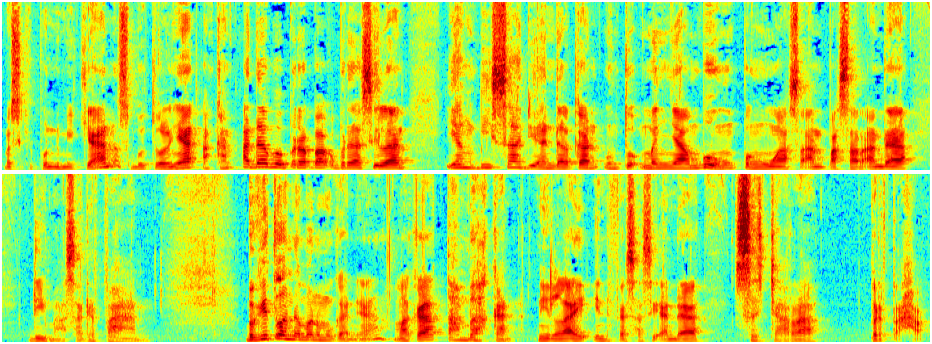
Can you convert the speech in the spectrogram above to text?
Meskipun demikian, sebetulnya akan ada beberapa keberhasilan yang bisa diandalkan untuk menyambung penguasaan pasar Anda di masa depan. Begitu Anda menemukannya, maka tambahkan nilai investasi Anda secara bertahap.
